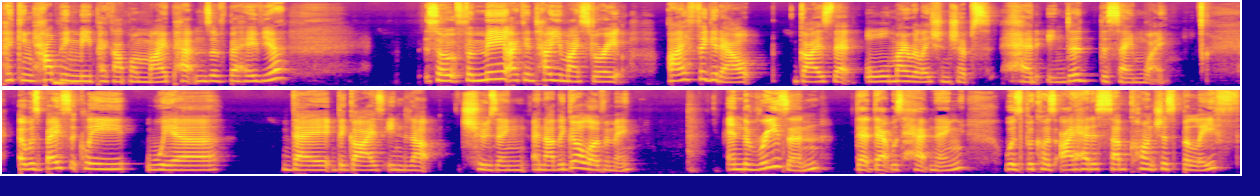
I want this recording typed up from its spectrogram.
picking, helping me pick up on my patterns of behavior. So, for me, I can tell you my story. I figured out, guys, that all my relationships had ended the same way. It was basically where they, the guys ended up choosing another girl over me. And the reason that that was happening was because I had a subconscious belief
